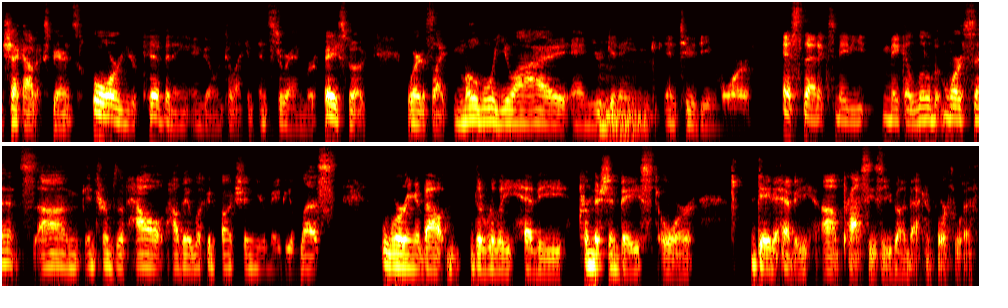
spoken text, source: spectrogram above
checkout experience or you're pivoting and going to like an instagram or facebook where it's like mobile ui and you're mm-hmm. getting into the more aesthetics maybe make a little bit more sense um, in terms of how how they look and function you're maybe less worrying about the really heavy permission based or data heavy um, processes you're going back and forth with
